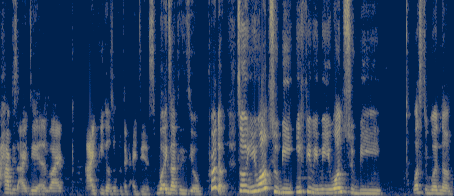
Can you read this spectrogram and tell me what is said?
I have this idea, and like, IP doesn't protect ideas. What exactly is your product? So you want to be iffy with me. You want to be what's the word now?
